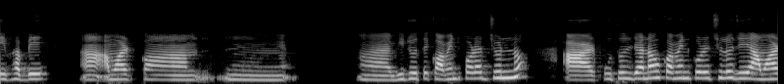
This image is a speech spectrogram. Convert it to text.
এইভাবে আমার ভিডিওতে কমেন্ট করার জন্য। আর পুতুল জানাও কমেন্ট করেছিল যে আমার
